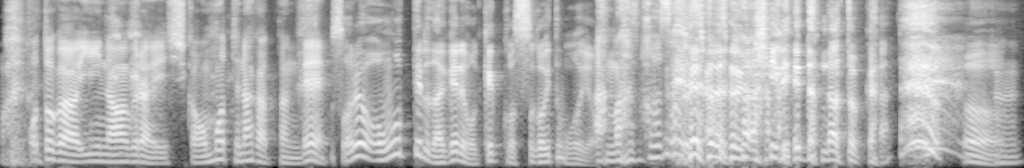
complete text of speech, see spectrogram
音がいいなぐらいしか思ってなかったんでそれを思ってるだけでも結構すごいと思うよ。あまあそうですか 綺麗だなとか。うん。うん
